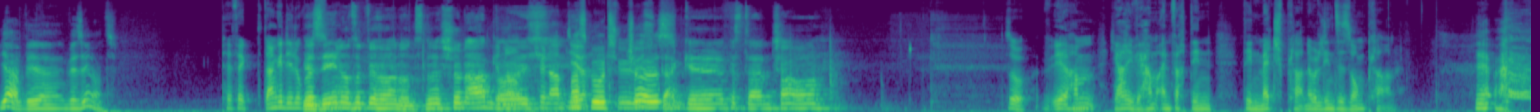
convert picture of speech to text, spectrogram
ja, wir, wir sehen uns. Perfekt. Danke dir, Lukas. Wir sehen uns und wir hören uns. Ne? Schönen Abend Genau. euch. Schönen Abend Mach's dir. gut. Tschüss. Danke. Bis dann. Ciao. So, wir haben, Jari, wir haben einfach den, den Matchplan, aber den Saisonplan. Ja.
